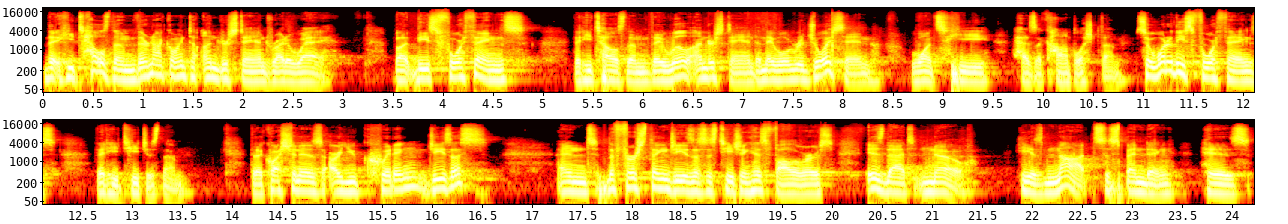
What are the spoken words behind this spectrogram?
that he tells them they're not going to understand right away. But these four things that he tells them, they will understand and they will rejoice in once he has accomplished them. So, what are these four things that he teaches them? The question is Are you quitting Jesus? And the first thing Jesus is teaching his followers is that no, he is not suspending his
